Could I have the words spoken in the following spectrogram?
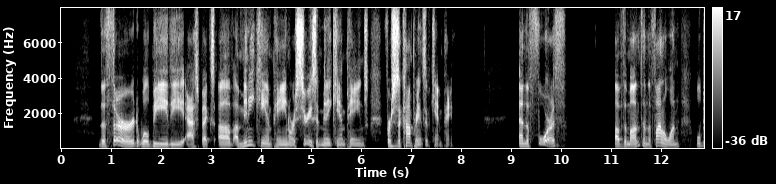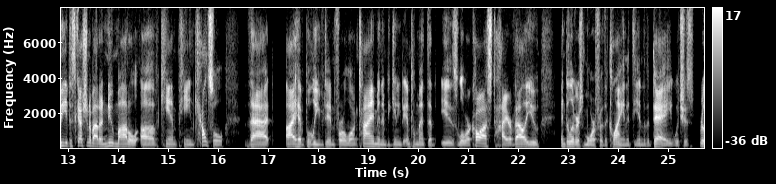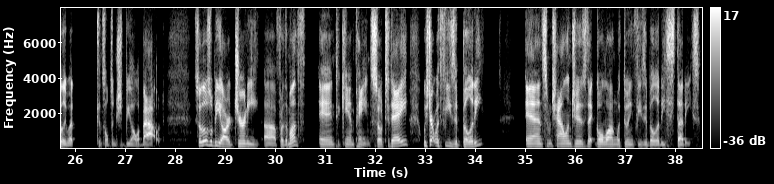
The third will be the aspects of a mini campaign or a series of mini campaigns versus a comprehensive campaign. And the fourth of the month and the final one will be a discussion about a new model of campaign counsel that I have believed in for a long time and am beginning to implement that is lower cost, higher value, and delivers more for the client at the end of the day, which is really what consulting should be all about. So, those will be our journey uh, for the month and to campaigns. So, today we start with feasibility and some challenges that go along with doing feasibility studies.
